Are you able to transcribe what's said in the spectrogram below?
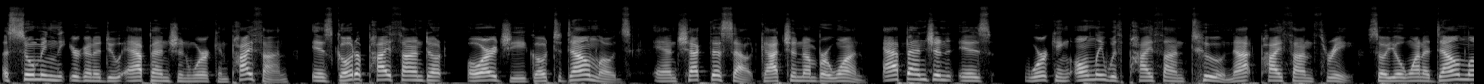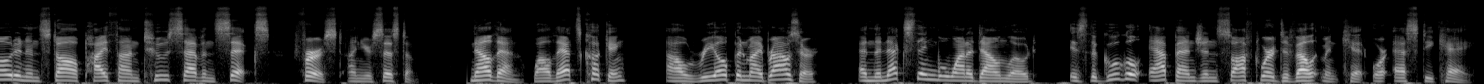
assuming that you're going to do App Engine work in Python, is go to python.org go to downloads and check this out. Gotcha number one. App Engine is working only with Python 2, not Python 3. So you'll want to download and install Python 2.7.6 first on your system. Now then, while that's cooking, I'll reopen my browser, and the next thing we'll want to download is the Google App Engine Software Development Kit, or SDK.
